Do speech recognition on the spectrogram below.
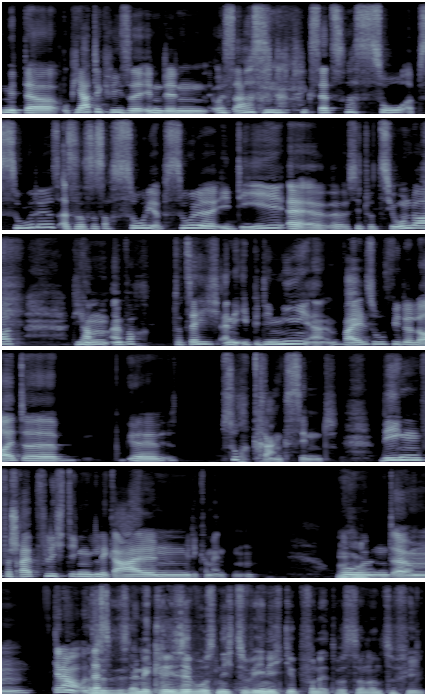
mit der Opiate-Krise in den USA auseinandergesetzt, was so absurd ist. Also das ist auch so die absurde Idee, äh, äh Situation dort. Die haben einfach tatsächlich eine Epidemie, äh, weil so viele Leute äh, suchtkrank sind, wegen verschreibpflichtigen legalen Medikamenten. Mhm. Und ähm, genau. Und also das, das ist eine Krise, wo es nicht zu wenig gibt von etwas, sondern zu viel.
